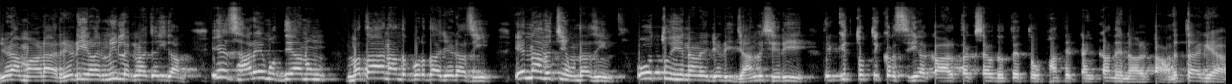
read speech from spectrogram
ਜਿਹੜਾ ਮਾੜਾ ਰੇੜੀ ਵਾਲੇ ਨੂੰ ਨਹੀਂ ਲੱਗਣਾ ਚਾਹੀਦਾ। ਇਹ ਸਾਰੇ ਮੁੱਦਿਆਂ ਨੂੰ ਮਤਾ ਆਨੰਦਪੁਰ ਦਾ ਜਿਹੜਾ ਸੀ, ਇਹਨਾਂ ਵਿੱਚ ਆਉਂਦਾ ਸੀ। ਉੱਥੋਂ ਹੀ ਇਹਨਾਂ ਨੇ ਜਿਹੜੀ ਜੰਗ ਛੇਰੀ ਤੇ ਕਿੱਥੋਂ ਤੱਕ ਸ੍ਰੀ ਅਕਾਲ ਤਖਤ ਸਾਹਿਬ ਦੇ ਉੱਤੇ ਤੋਪਾਂ ਤੇ ਟੈਂਕਾਂ ਦੇ ਨਾਲ ਢਾਹ ਦਿੱਤਾ ਗਿਆ।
